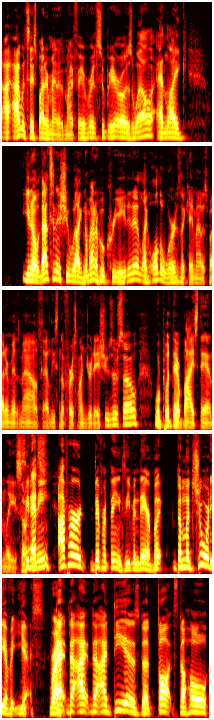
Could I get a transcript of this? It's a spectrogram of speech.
I, I would say Spider Man is my favorite superhero as well, and like. You know, that's an issue. Like, no matter who created it, like all the words that came out of Spider Man's mouth, at least in the first hundred issues or so, were put there by Stan Lee. So, See, that's any I've heard different things even there, but the majority of it, yes, Right. That, the I, the ideas, the thoughts, the whole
